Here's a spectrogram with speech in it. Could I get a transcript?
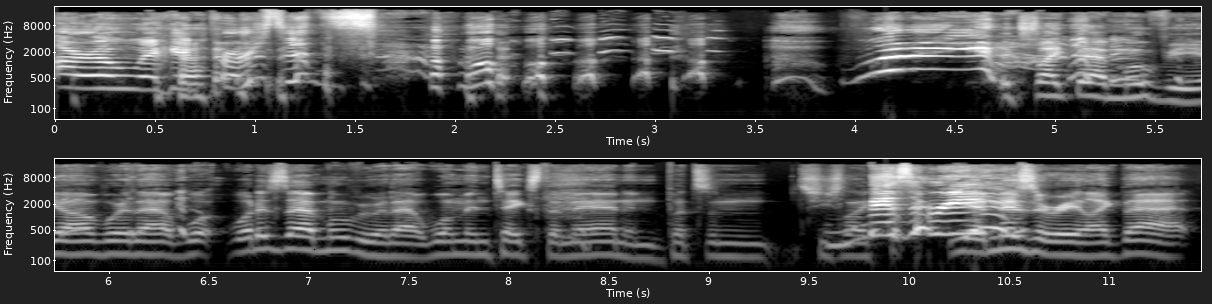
are a wicked person. So what are you? It's like that movie uh, where that what, what is that movie where that woman takes the man and puts him she's like Misery? yeah misery like that.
